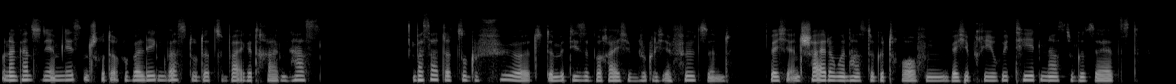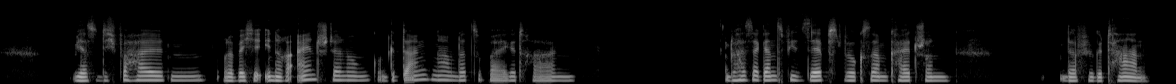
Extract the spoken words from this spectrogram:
Und dann kannst du dir im nächsten Schritt auch überlegen, was du dazu beigetragen hast. Was hat dazu geführt, damit diese Bereiche wirklich erfüllt sind? Welche Entscheidungen hast du getroffen? Welche Prioritäten hast du gesetzt? Wie hast du dich verhalten? Oder welche innere Einstellung und Gedanken haben dazu beigetragen? Du hast ja ganz viel Selbstwirksamkeit schon dafür getan.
